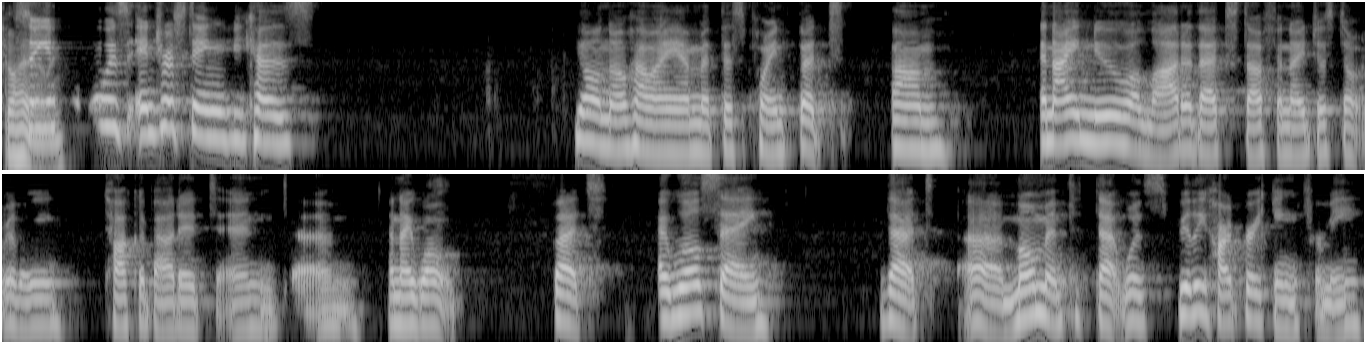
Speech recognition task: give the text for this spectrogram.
Go ahead. so you know, it was interesting because y'all know how I am at this point, but um, and I knew a lot of that stuff, and I just don't really talk about it, and um, and I won't. But I will say that a moment that was really heartbreaking for me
